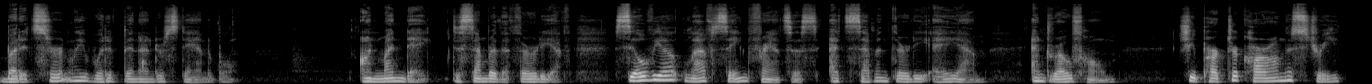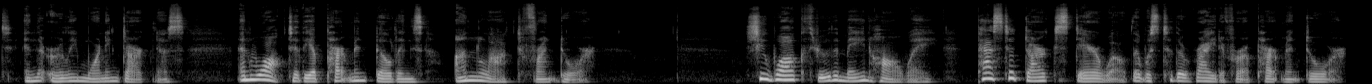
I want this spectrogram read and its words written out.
but it certainly would have been understandable. On Monday, December the 30th, Sylvia left St. Francis at 7:30 a.m. and drove home. She parked her car on the street in the early morning darkness and walked to the apartment building's unlocked front door. She walked through the main hallway past a dark stairwell that was to the right of her apartment door.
